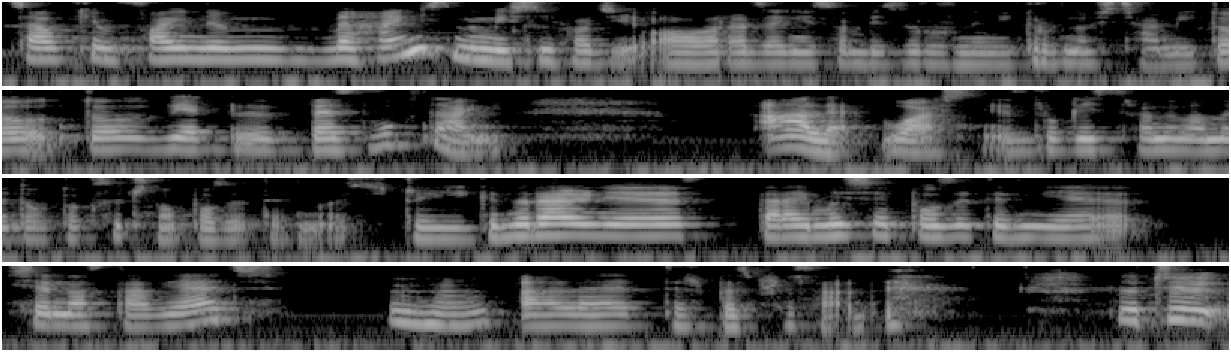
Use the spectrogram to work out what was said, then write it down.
całkiem fajnym mechanizmem, jeśli chodzi o radzenie sobie z różnymi trudnościami. To, to jakby bez dwóch zdań. Ale właśnie, z drugiej strony mamy tą toksyczną pozytywność, czyli generalnie starajmy się pozytywnie się nastawiać, Mhm. ale też bez przesady. Znaczy,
